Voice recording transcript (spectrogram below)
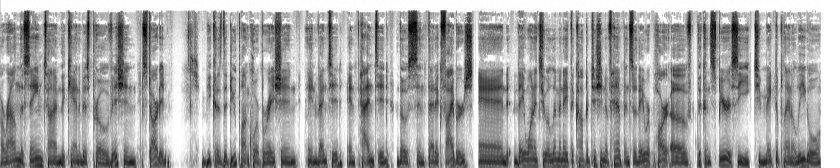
around the same time that cannabis prohibition started because the DuPont Corporation invented and patented those synthetic fibers and they wanted to eliminate the competition of hemp. And so they were part of the conspiracy to make the plant illegal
